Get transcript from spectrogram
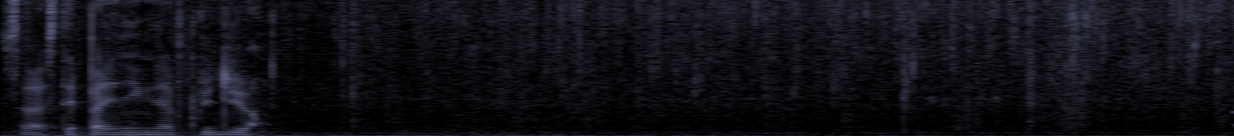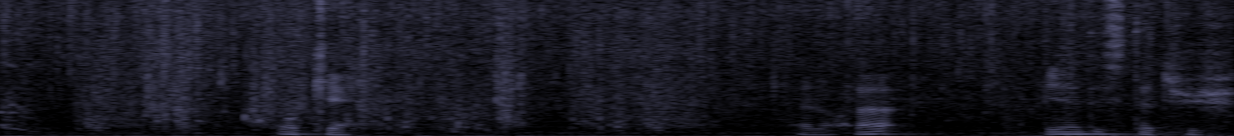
Ça va, c'était pas l'énigme la plus dure. Ok. Alors là, il y a des statues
